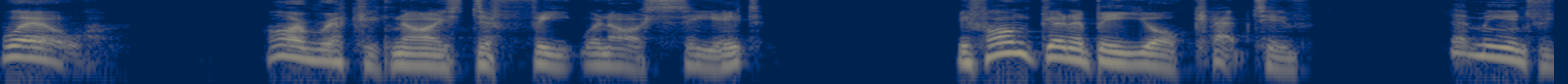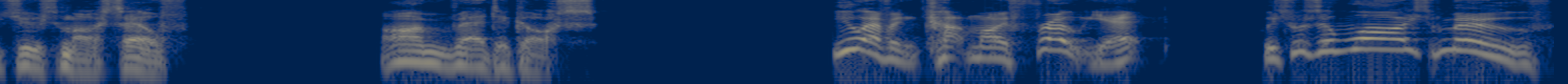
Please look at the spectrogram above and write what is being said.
Well, I recognize defeat when I see it. If I'm gonna be your captive, let me introduce myself. I'm Radagos. You haven't cut my throat yet, which was a wise move.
